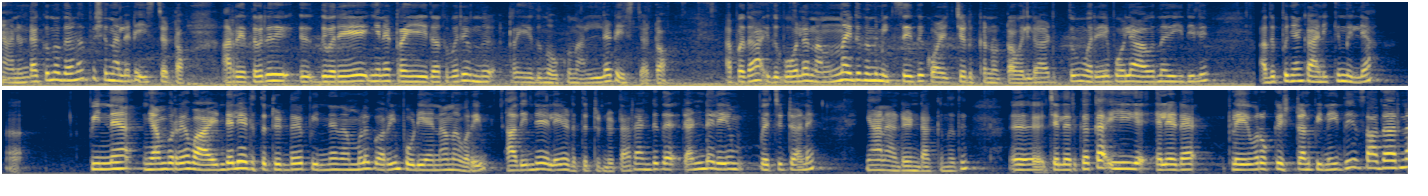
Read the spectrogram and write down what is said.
ഞാൻ ഉണ്ടാക്കുന്നതാണ്. പക്ഷെ നല്ല ടേസ്റ്റ് കേട്ടോ അറിയാത്തവർ ഇതുവരെ ഇങ്ങനെ ട്രൈ ചെയ്താത്തവർ ഒന്ന് ട്രൈ ചെയ്ത് നോക്കും. നല്ല ടേസ്റ്റ് കേട്ടോ അപ്പോൾ ഇതാ ഇതുപോലെ നന്നായിട്ട് നിന്ന് മിക്സ് ചെയ്ത് കുഴച്ചെടുക്കണം കേട്ടോ എല്ലായിടത്തും ഒരേപോലെ ആവുന്ന രീതിയിൽ അതിപ്പോൾ ഞാൻ കാണിക്കുന്നില്ല. പിന്നെ ഞാൻ പറയാം വാഴിന്റെ ഇല എടുത്തിട്ടുണ്ട്. പിന്നെ നമ്മൾ പറയും പൊടിയേന എന്ന് പറയും. അതിന്റെ ഇല എടുത്തിട്ടുണ്ട് കേട്ടോ രണ്ട് രണ്ട് ഇലയും വെച്ചിട്ടാണ് ഞാൻ അട ഉണ്ടാക്കുന്നത് ചിലർക്കൊക്കെ ഈ ഇലയുടെ ഫ്ലേവറൊക്കെ ഇഷ്ടമാണ് പിന്നെ ഇത് സാധാരണ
